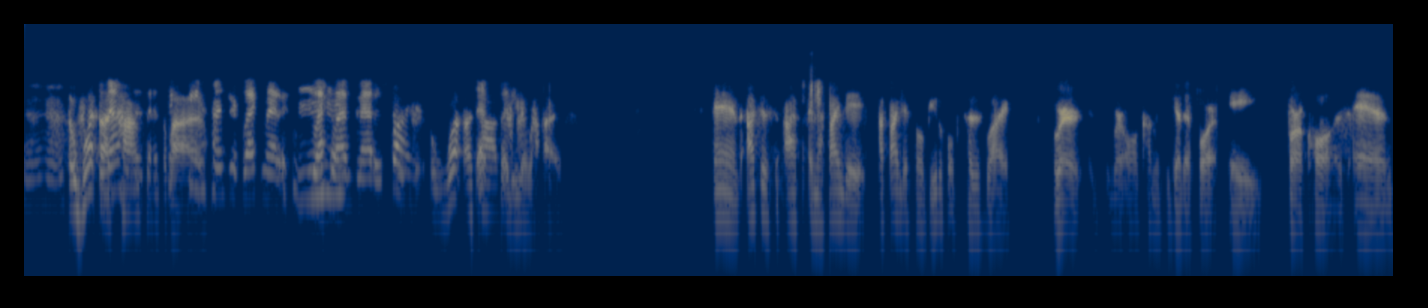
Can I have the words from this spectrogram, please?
Mm-hmm. What so a time to be alive! 1600 Black Matter, mm-hmm. Black Lives Matter. Right. What a That's time funny. to be alive. And I just, I and I find it, I find it so beautiful because it's like we're we're all coming together for a for a cause, and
